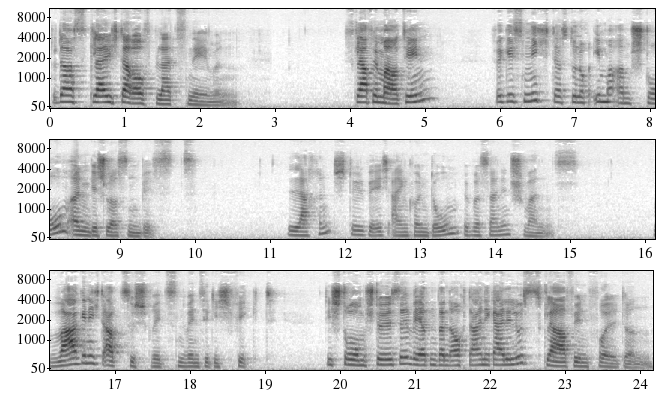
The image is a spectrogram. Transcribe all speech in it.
Du darfst gleich darauf Platz nehmen. Sklave Martin, Vergiss nicht, dass du noch immer am Strom angeschlossen bist. Lachend stülpe ich ein Kondom über seinen Schwanz. Wage nicht abzuspritzen, wenn sie dich fickt. Die Stromstöße werden dann auch deine geile Lustsklavin foltern.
